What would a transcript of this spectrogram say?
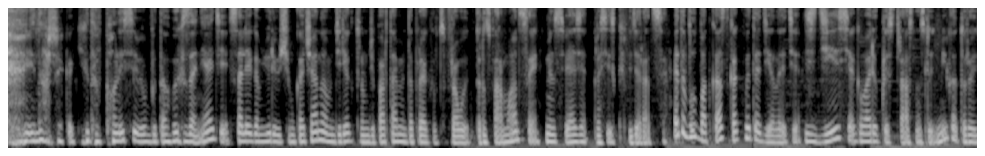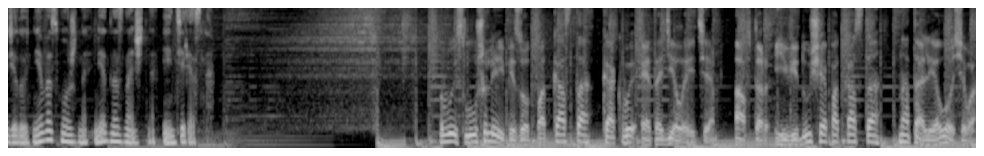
и наших каких-то вполне себе бытовых занятий с Олегом Юрьевичем Качановым, директором Департамента проектов цифровой трансформации Минсвязи Российской Федерации. Это был подкаст «Как вы это делаете?». Здесь я говорю пристрастно с людьми, которые делают невозможное, неоднозначное и интересное. Вы слушали эпизод подкаста «Как вы это делаете». Автор и ведущая подкаста Наталья Лосева.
